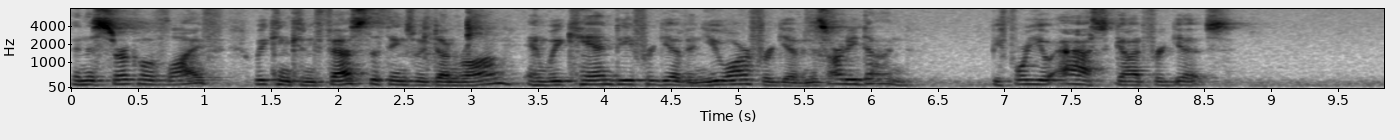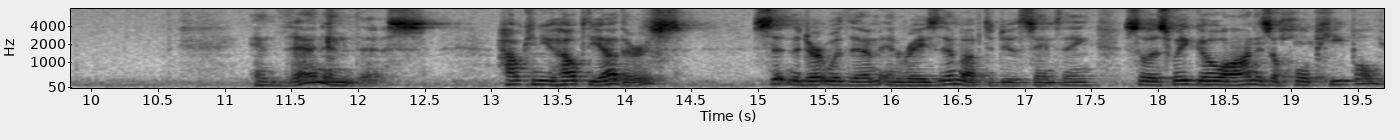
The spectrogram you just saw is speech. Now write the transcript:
in this circle of life, we can confess the things we've done wrong and we can be forgiven. You are forgiven. It's already done. Before you ask, God forgives. And then in this, how can you help the others? Sit in the dirt with them and raise them up to do the same thing. So as we go on as a whole people,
